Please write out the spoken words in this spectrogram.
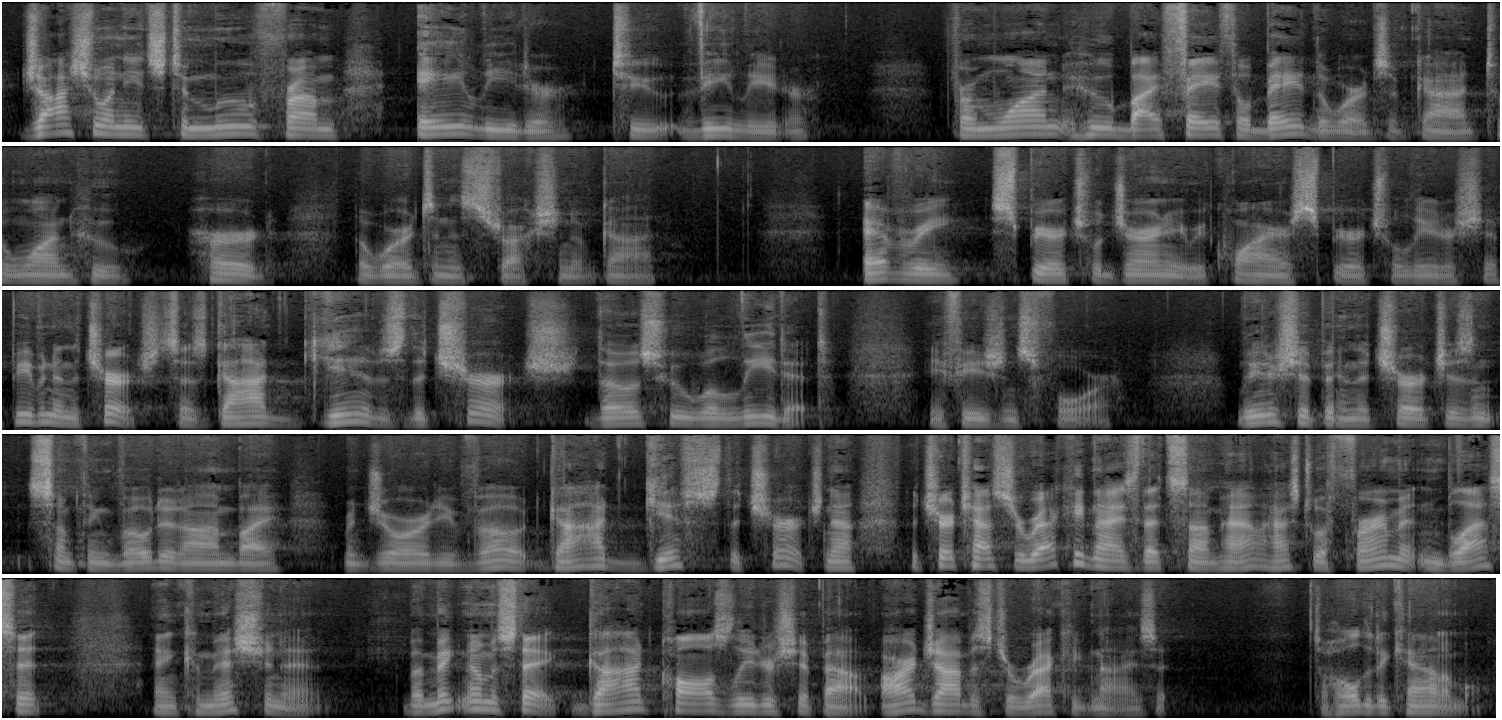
Joshua needs to move from a leader to the leader, from one who by faith obeyed the words of God to one who heard the words and instruction of God. Every spiritual journey requires spiritual leadership. Even in the church, it says God gives the church those who will lead it. Ephesians 4. Leadership in the church isn't something voted on by majority vote. God gifts the church. Now, the church has to recognize that somehow, has to affirm it and bless it and commission it. But make no mistake, God calls leadership out. Our job is to recognize it, to hold it accountable.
